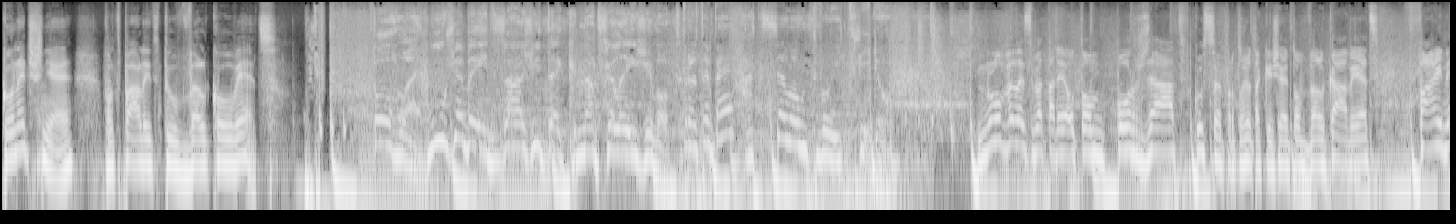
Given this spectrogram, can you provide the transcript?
konečně odpálit tu velkou věc. Tohle může být zážitek na celý život. Pro tebe a celou tvoji třídu. Mluvili jsme tady o tom pořád v kuse, protože taky, že je to velká věc. Fajn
